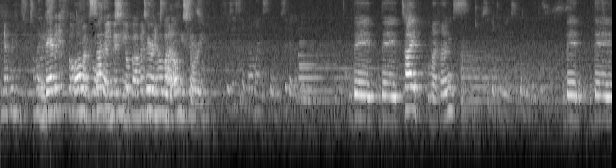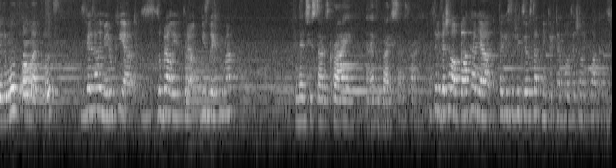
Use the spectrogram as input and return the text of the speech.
And then, all of a sudden, she turned to her own story. They, they tied my hands, they, they removed all my clothes, Zviazali mi ruky a zobrali, teda vyzliekli ma. And then she started crying, and everybody started crying. A vtedy začala plakať a takisto všetci ostatní, ktorí tam boli, začali plakať.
